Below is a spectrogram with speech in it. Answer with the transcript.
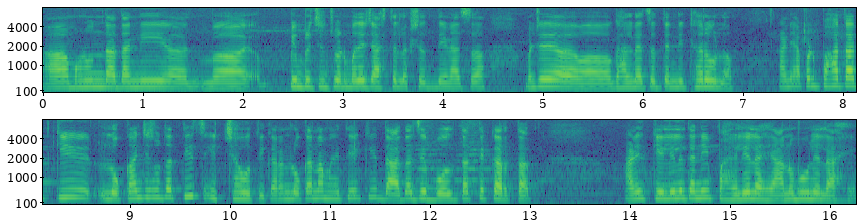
म्हणून दादांनी पिंपरी चिंचवडमध्ये जास्त लक्ष देण्याचं म्हणजे घालण्याचं त्यांनी ठरवलं. आणि आपण पाहतात की लोकांची सुद्धा तीच इच्छा होती. कारण लोकांना माहिती आहे की दादा जे बोलतात ते करतात. आणि केलेलं त्यांनी पाहिलेलं आहे अनुभवलेलं आहे.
